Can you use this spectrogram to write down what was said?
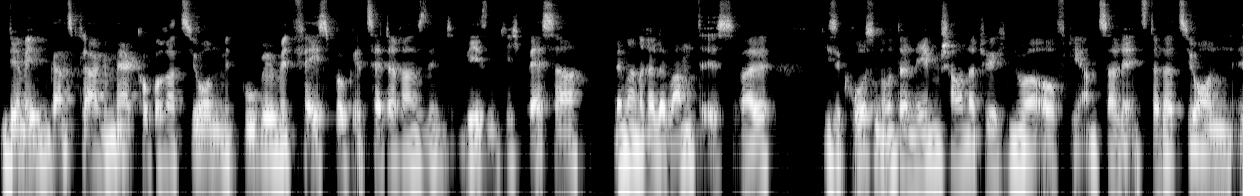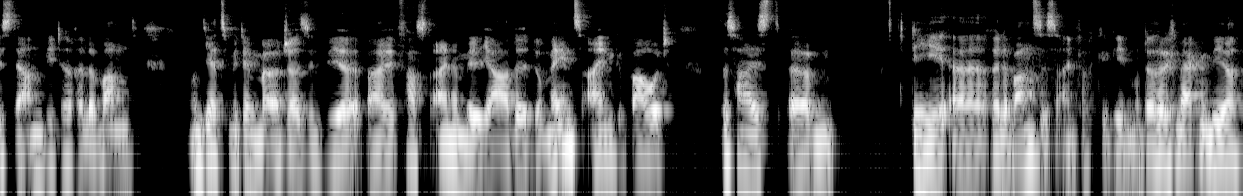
Und wir haben eben ganz klar gemerkt, Kooperationen mit Google, mit Facebook etc. sind wesentlich besser, wenn man relevant ist, weil diese großen Unternehmen schauen natürlich nur auf die Anzahl der Installationen, ist der Anbieter relevant. Und jetzt mit dem Merger sind wir bei fast einer Milliarde Domains eingebaut. Das heißt, ähm, die äh, Relevanz ist einfach gegeben. Und dadurch merken wir,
